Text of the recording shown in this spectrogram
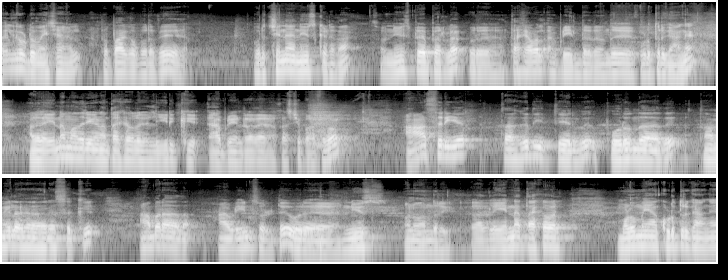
வெல்கம் டு மை சேனல் இப்போ பார்க்க போகிறது ஒரு சின்ன நியூஸ் கிட்ட தான். ஸோ நியூஸ் பேப்பரில் ஒரு தகவல் அப்படின்றத வந்து கொடுத்துருக்காங்க. அதில் என்ன மாதிரியான தகவல்கள் இருக்குது அப்படின்றத ஃபஸ்ட்டு பார்த்துருவோம். ஆசிரியர் தகுதி தேர்வு பொருந்தாது தமிழக அரசுக்கு அபராதம் அப்படின்னு சொல்லிட்டு ஒரு நியூஸ் ஒன்று வந்திருக்கு. அதில் என்ன தகவல் முழுமையாக கொடுத்துருக்காங்க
